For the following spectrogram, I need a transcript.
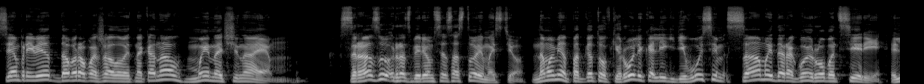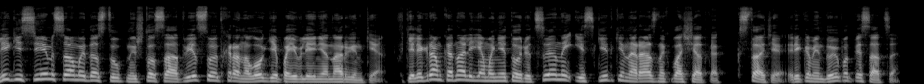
Всем привет, добро пожаловать на канал, мы начинаем! Сразу разберемся со стоимостью. На момент подготовки ролика Лиги D8 самый дорогой робот серии. Лиги 7 самый доступный, что соответствует хронологии появления на рынке. В телеграм-канале я мониторю цены и скидки на разных площадках. Кстати, рекомендую подписаться.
